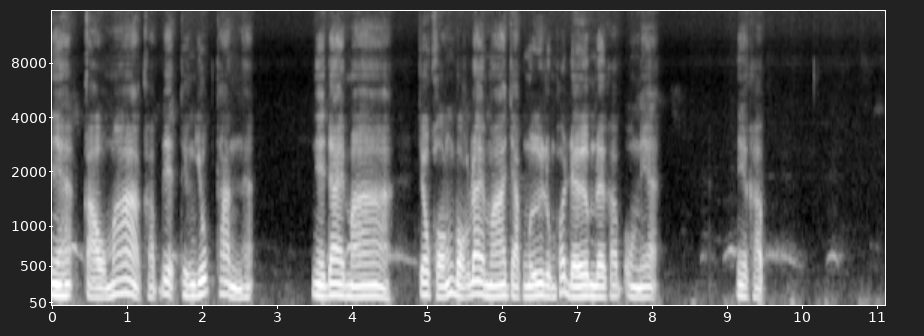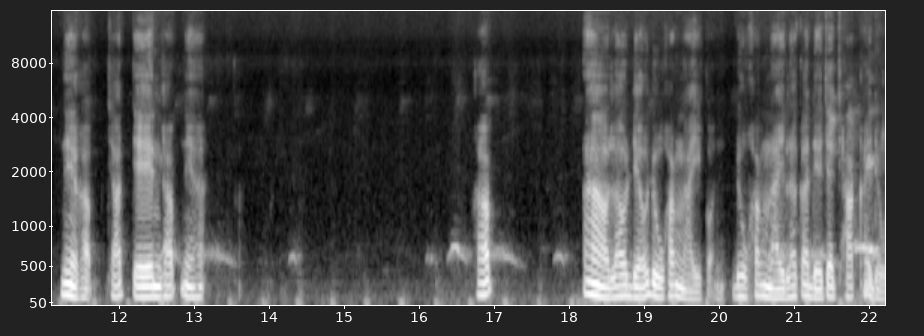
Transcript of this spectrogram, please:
นี่ฮะเก่ามากครับเนี่ยถึงยุคท่านฮะเนี่ยได้มา เจ้าของบอกได้มาจากมือหลวงพ่อเดิมเลยครับ องค์เนี้ยนี่ครับ เนี่ยครับ ชัดเจนครับเนี่ยฮะครับอ้าวเราเดี๋ยวดูข้างในก่อน ดูข้างในแล้วก็เดี๋ยวจะชักให้ดู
